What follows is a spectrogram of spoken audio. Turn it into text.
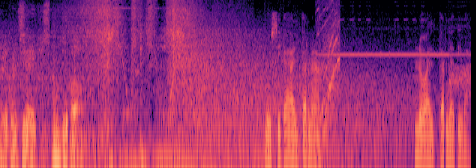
frecuenciax.com. Música alterna. No alternativa.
